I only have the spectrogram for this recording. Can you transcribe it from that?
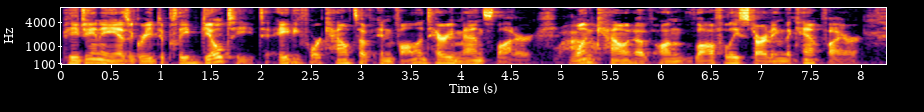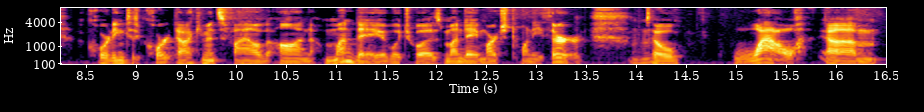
PG&E has agreed to plead guilty to 84 counts of involuntary manslaughter, one count of unlawfully starting the Camp Fire. According to court documents filed on Monday, which was Monday, March 23rd. So, wow. Um,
